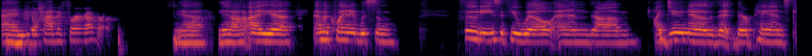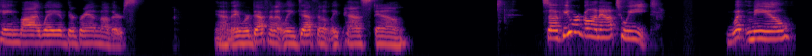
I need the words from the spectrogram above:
and mm-hmm. you'll have it forever. Yeah, yeah. I uh, am acquainted with some foodies, if you will, and um, I do know that their pans came by way of their grandmothers. Yeah, they were definitely, definitely passed down. So if you were going out to eat, what meal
